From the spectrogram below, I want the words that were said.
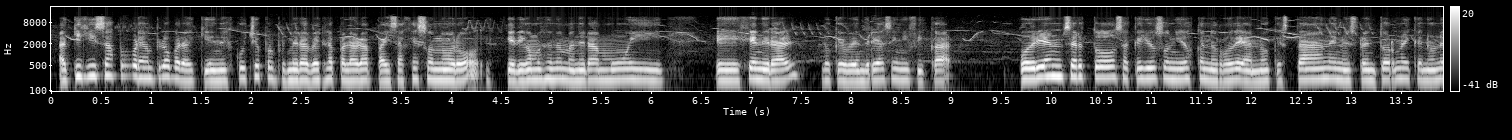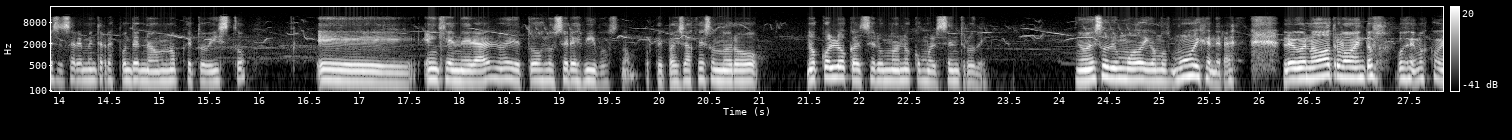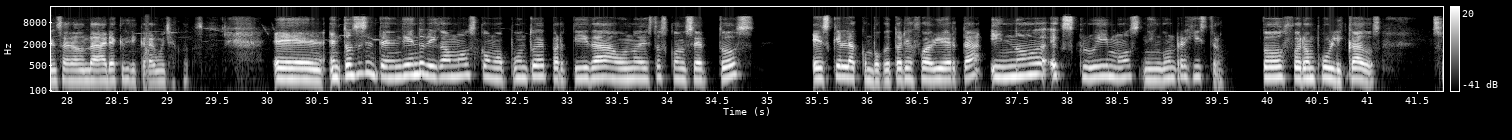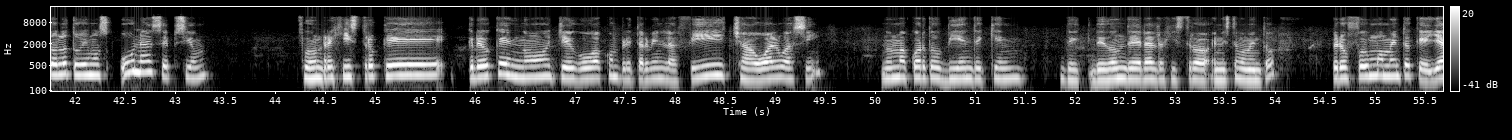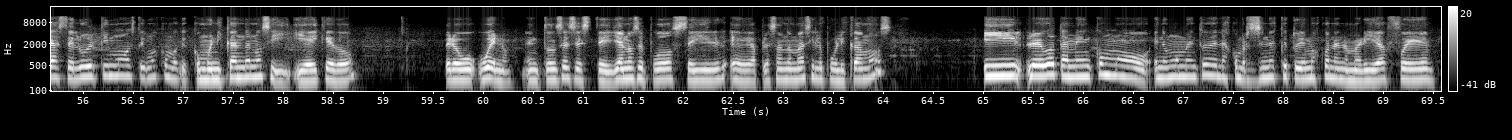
Aquí quizás, por ejemplo, para quien escuche por primera vez la palabra paisaje sonoro, que digamos de una manera muy eh, general, lo que vendría a significar, podrían ser todos aquellos sonidos que nos rodean, ¿no? que están en nuestro entorno y que no necesariamente responden a un objeto visto, eh, en general ¿no? y de todos los seres vivos, ¿no? porque el paisaje sonoro no coloca al ser humano como el centro de. ¿No? Eso de un modo, digamos, muy general. Luego en otro momento podemos comenzar a ahondar y a criticar muchas cosas. Eh, entonces, entendiendo, digamos, como punto de partida a uno de estos conceptos, es que la convocatoria fue abierta y no excluimos ningún registro. Todos fueron publicados. Solo tuvimos una excepción fue un registro que creo que no llegó a completar bien la ficha o algo así. No me acuerdo bien de quién, de, dónde era el registro en este momento, pero fue un momento que ya hasta el último estuvimos como que comunicándonos y, ahí quedó. Pero bueno, entonces este, ya no se pudo seguir eh, aplazando más y lo publicamos. Y luego también como en un momento de las conversaciones que tuvimos con Ana María fue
